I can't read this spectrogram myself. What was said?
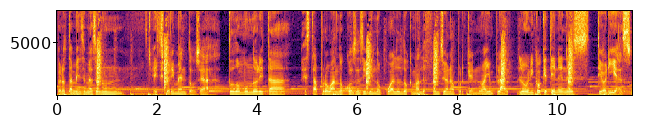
pero también se me hacen un experimento, o sea, todo mundo ahorita está probando cosas y viendo cuál es lo que más le funciona porque no hay un plan. Lo único que tienen es teorías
